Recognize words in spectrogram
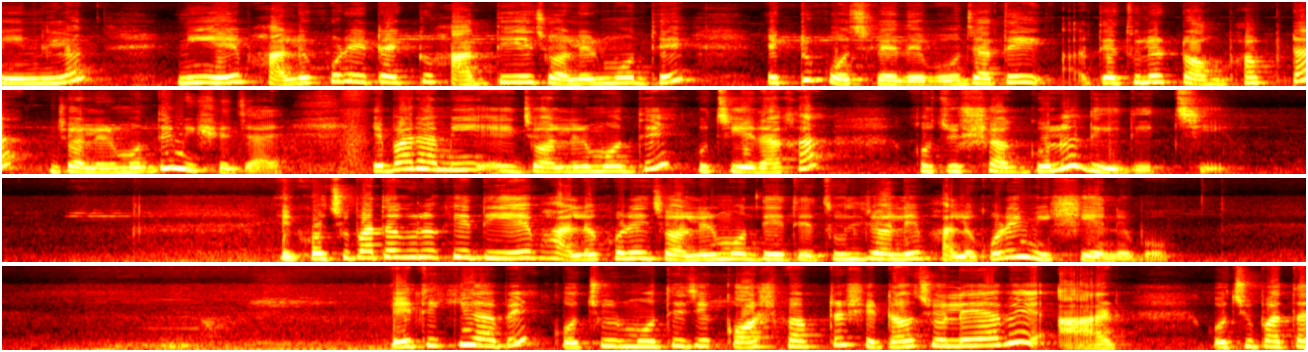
নিয়ে নিলাম। নিয়ে ভালো করে এটা একটু হাত দিয়ে জলের মধ্যে একটু কচলে দেব, যাতে তেঁতুলের টক ভাবটা জলের মধ্যে মিশে যায়। এবার আমি এই জলের মধ্যে কুচিয়ে রাখা কচুর শাকগুলো দিয়ে দিচ্ছি। এই কচু পাতাগুলোকে দিয়ে ভালো করে জলের মধ্যে তেঁতুল জলে ভালো করে মিশিয়ে নেব। এতে কি হবে? কচুর মধ্যে যে কষ ভাবটা সেটাও চলে যাবে আর কচু পাতা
